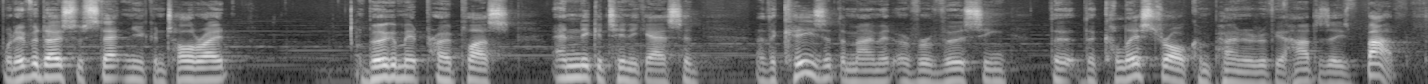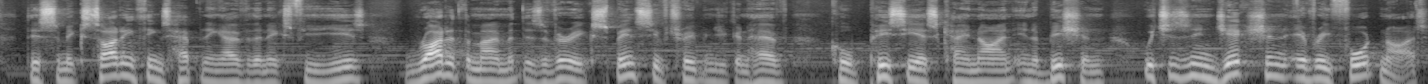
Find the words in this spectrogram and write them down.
whatever dose of statin you can tolerate, Bergamet Pro Plus and nicotinic acid are the keys at the moment of reversing the, the cholesterol component of your heart disease. But there's some exciting things happening over the next few years. Right at the moment, there's a very expensive treatment you can have called PCSK9 inhibition, which is an injection every fortnight.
